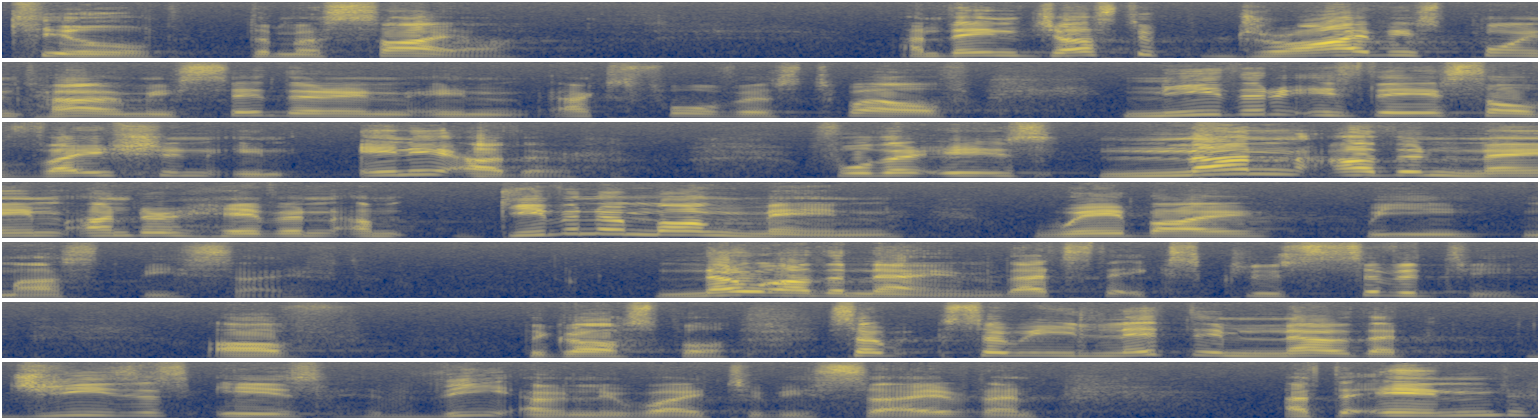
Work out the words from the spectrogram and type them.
killed the Messiah. And then, just to drive his point home, he said there in, in Acts 4, verse 12, Neither is there salvation in any other, for there is none other name under heaven um, given among men whereby we must be saved. No other name. That's the exclusivity of the gospel. So, so he let them know that Jesus is the only way to be saved. And at the end,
